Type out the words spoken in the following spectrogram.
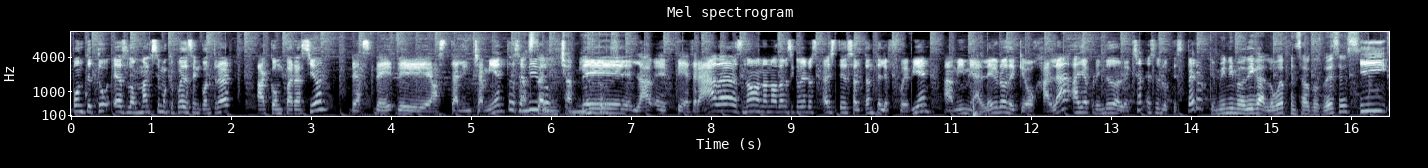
ponte tú, es lo máximo que puedes encontrar a comparación de, de- de hasta linchamientos en Hasta vivo. linchamientos. De la- eh, pedradas. No, no, no, damas y caballeros. A este asaltante le fue bien. A mí me alegro de que ojalá haya aprendido la lección. Eso es lo que espero. Que mínimo diga, lo voy a pensar dos veces. Y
